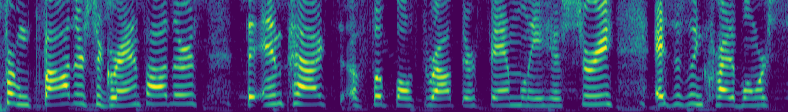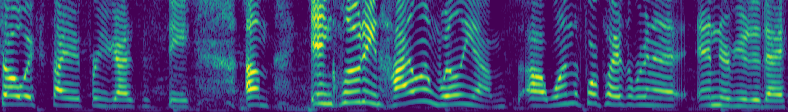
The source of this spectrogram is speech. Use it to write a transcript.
from fathers to grandfathers, the impact of football throughout their family history is just incredible, and we're so excited for you guys to see, um, including Kylen Williams, uh, one of the four players that we're going to interview today.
